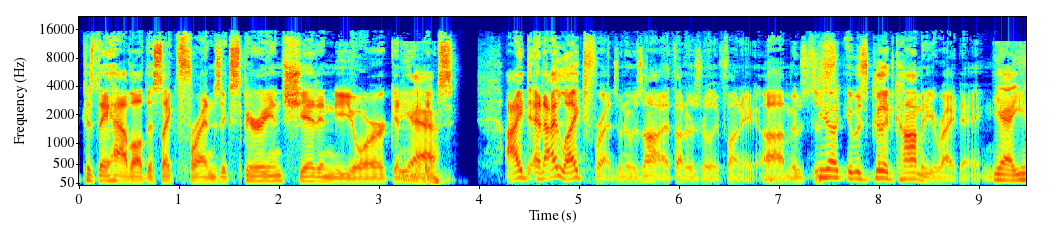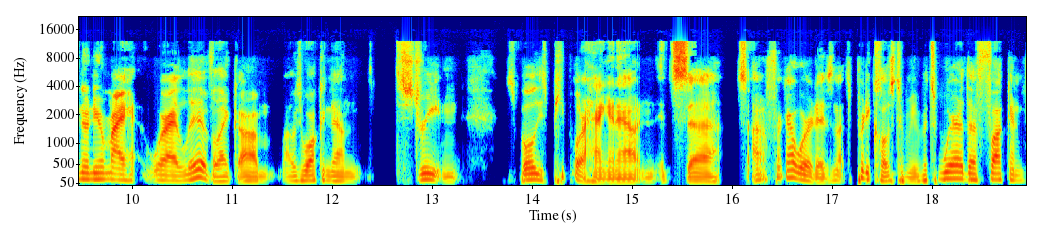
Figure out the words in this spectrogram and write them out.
because they have all this like Friends experience shit in New York. And Yeah. I, and I liked Friends when it was on. I thought it was really funny. Um, it was just, You know- it was good comedy writing. Yeah, you know, near my where I live, like um, I was walking down the street and all these people are hanging out, and it's uh, it's, I forgot where it is, and that's pretty close to me, but it's where the fucking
